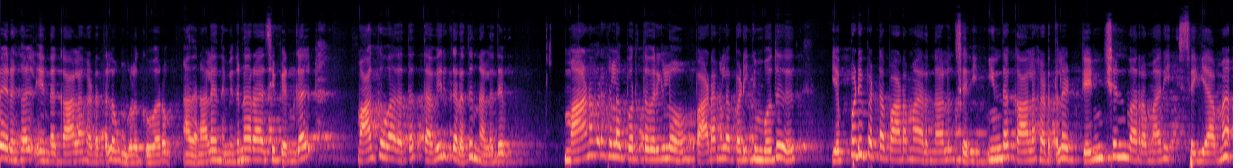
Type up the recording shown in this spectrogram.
பேர்கள் இந்த காலகட்டத்தில் உங்களுக்கு வரும். அதனால் இந்த மிதுனராசி பெண்கள் வாக்குவாதத்தை தவிர்க்கிறது நல்லது. மாணவர்களை பொறுத்தவரையிலும் பாடங்களை படிக்கும்போது எப்படிப்பட்ட பாடமாக இருந்தாலும் சரி இந்த காலகட்டத்தில் டென்ஷன் வர்ற மாதிரி செய்யாமல்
